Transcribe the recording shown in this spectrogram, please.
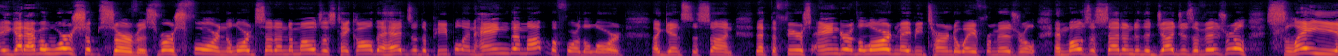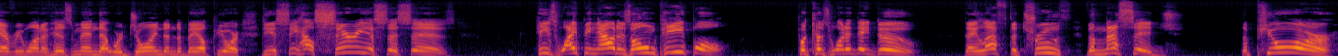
you got to have a worship service. Verse four. And the Lord said unto Moses, Take all the heads of the people and hang them up before the Lord against the sun, that the fierce anger of the Lord may be turned away from Israel. And Moses said unto the judges of Israel, Slay ye every one of his men that were joined unto Baal Peor. Do you see how serious this is? He's wiping out his own people because what did they do? They left the truth, the message, the pure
